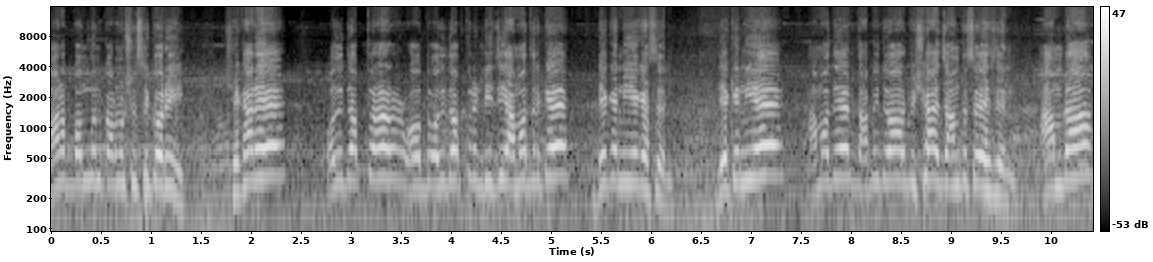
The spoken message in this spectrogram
মানববন্ধন কর্মসূচি করি। সেখানে অধিদপ্তর, অধ- অধিদপ্তরের ডিজি আমাদেরকে ডেকে নিয়ে গেছেন। ডেকে নিয়ে আমাদের দাবি দেওয়ার বিষয়ে জানতে চেয়েছেন। আমরা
